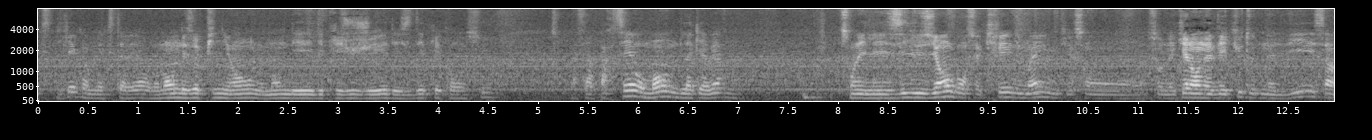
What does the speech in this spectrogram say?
expliqué comme l'extérieur, le monde des opinions, le monde des, préjugés, des idées préconçues. Ça appartient au monde de la caverne. Ce sont les, illusions qu'on se crée nous-mêmes, qui sont, sur lesquelles on a vécu toute notre vie, sans,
